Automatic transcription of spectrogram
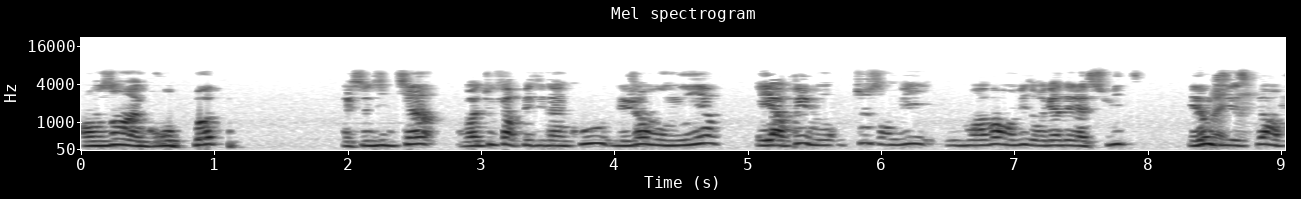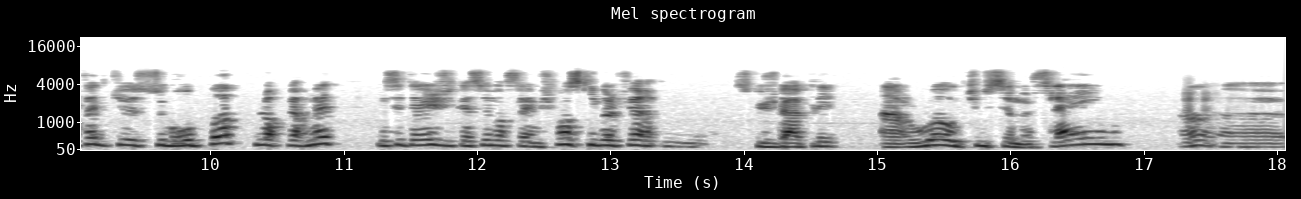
en faisant un gros pop, elle se dit tiens, on va tout faire péter d'un coup, les gens vont venir et après ils vont tous envie, ils vont avoir envie de regarder la suite. Et donc Ouais. ils espèrent en fait que ce gros pop leur permette de s'étaler jusqu'à SummerSlam. Je pense qu'ils veulent faire euh, ce que je vais appeler un Road to SummerSlam, hein, euh,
